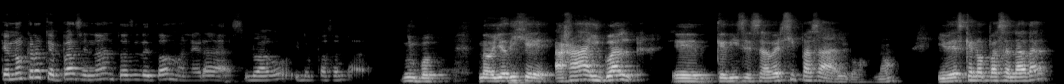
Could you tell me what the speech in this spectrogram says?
que no creo que pase, ¿no? Entonces, de todas maneras, lo hago y no pasa nada. No, yo dije, ajá, igual, eh, que dices, a ver si pasa algo, ¿no? Y ves que no pasa nada,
